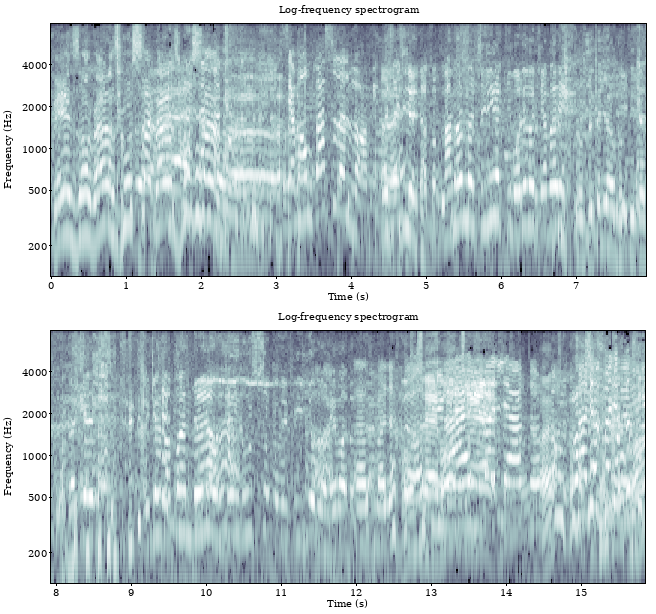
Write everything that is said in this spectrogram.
peso, guarda la scussa, guarda la scussa. Siamo a un passo dal vomito. Cosa sei diventato? La mamma Celina ti voleva chiamare Rompetegli la bottiglia già. perché, perché il papà Andrea, un gay russo come figlio, voleva adottare. sbagliato. Voce, Hai sbagliato. No, abbiamo sbagliato a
